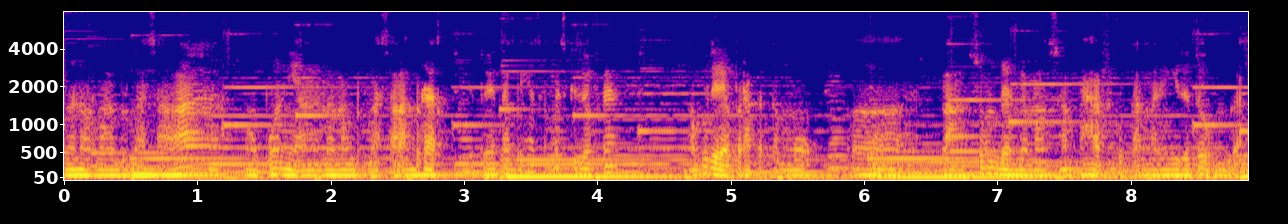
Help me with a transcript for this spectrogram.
dengan normal bermasalah maupun yang memang bermasalah berat gitu ya tapi yang sampai skizofren aku tidak pernah ketemu uh, langsung dan memang sampai harus kutangani gitu tuh enggak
